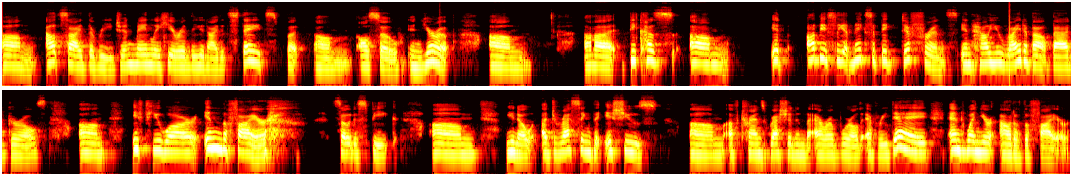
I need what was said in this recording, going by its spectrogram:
um, outside the region, mainly here in the United States, but um, also in Europe, um, uh, because um, it obviously it makes a big difference in how you write about bad girls. Um, if you are in the fire so to speak, um, you know, addressing the issues um, of transgression in the Arab world every day, and when you're out of the fire,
